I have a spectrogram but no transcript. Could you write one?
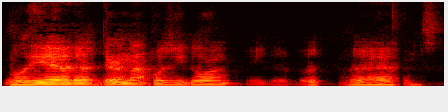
Well, yeah, they're, they're not pushing you going either, but that happens.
